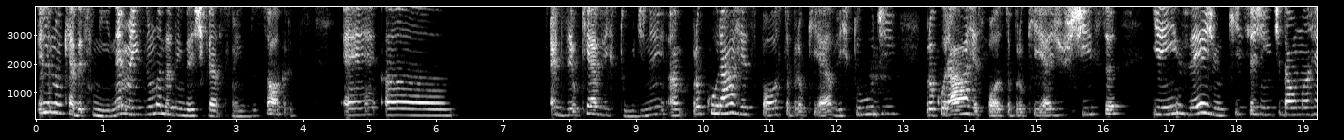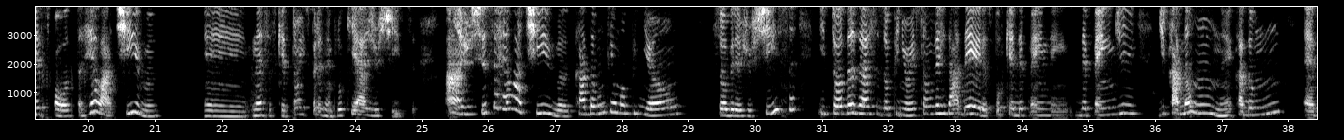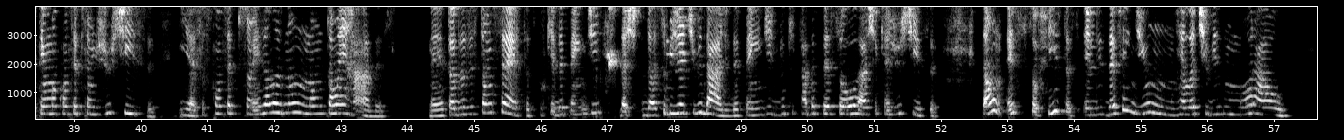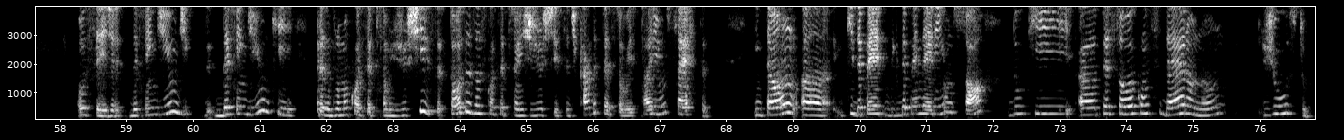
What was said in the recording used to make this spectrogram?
ele não quer definir, né? Mas uma das investigações do Sócrates é uh, é dizer o que é a virtude, né? A procurar a resposta para o que é a virtude, procurar a resposta para o que é justiça. E aí vejam que se a gente dá uma resposta relativa é, nessas questões, por exemplo, o que é a justiça? Ah, a justiça é relativa, cada um tem uma opinião sobre a justiça e todas essas opiniões são verdadeiras, porque dependem, depende de cada um, né? Cada um é, tem uma concepção de justiça e essas concepções elas não não estão erradas, né? Todas estão certas porque depende da, da subjetividade, depende do que cada pessoa acha que é justiça. Então, esses sofistas, eles defendiam um relativismo moral, ou seja, defendiam, de, defendiam que por exemplo, uma concepção de justiça, todas as concepções de justiça de cada pessoa estariam certas. Então, uh, que dep dependeriam só do que a pessoa considera ou não justo,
